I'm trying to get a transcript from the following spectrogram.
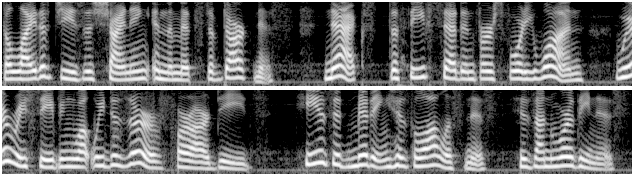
the light of Jesus shining in the midst of darkness. Next, the thief said in verse 41, "We're receiving what we deserve for our deeds." He is admitting his lawlessness, his unworthiness,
